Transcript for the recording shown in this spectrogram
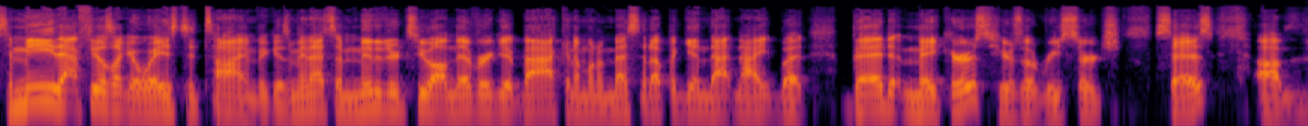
to me, that feels like a wasted time because, I mean, that's a minute or two I'll never get back and I'm going to mess it up again that night. But bed makers, here's what research says um,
